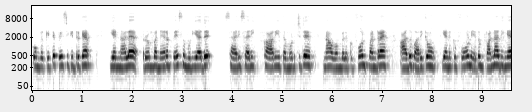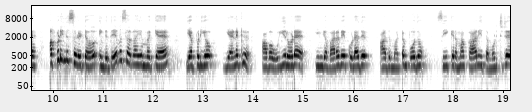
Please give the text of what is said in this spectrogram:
உங்ககிட்ட பேசிக்கிட்டு இருக்கேன். என்னால ரொம்ப நேரம் பேச முடியாது. சரி சரி காரியத்தை முடிச்சுட்டு நான் உங்களுக்கு ஃபோன் பண்றேன். அது வரைக்கும் எனக்கு ஃபோன் எதுவும் பண்ணாதீங்க. அப்படின்னு சொல்லிட்டு இங்க தேவசகாயம் வைக்க எப்படியோ எனக்கு அவ உயிரோட இங்க வரவே கூடாது. அது மட்டும் போதும். சீக்கிரமாக காரியத்தை முடிச்சுட்டு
